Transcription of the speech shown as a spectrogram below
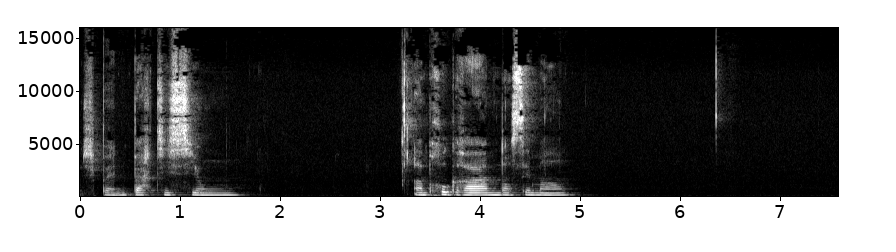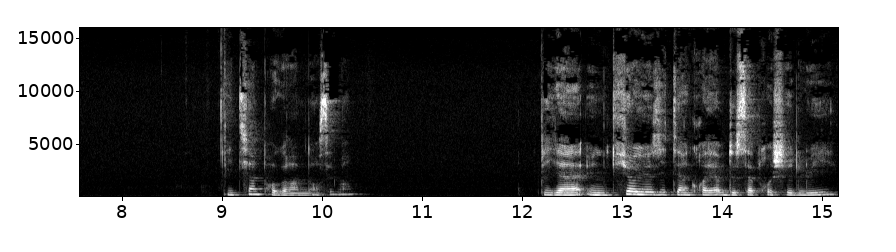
je sais pas, une partition, un programme dans ses mains. Il tient le programme dans ses mains. Puis il y a une curiosité incroyable de s'approcher de lui,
